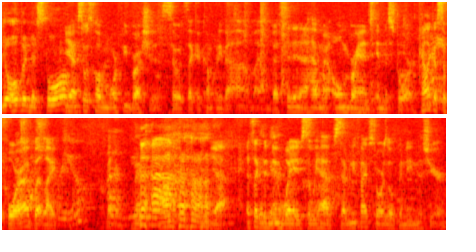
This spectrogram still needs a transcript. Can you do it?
you open the store. Yeah, so it's called Morphe Brushes. So it's like a company that um, I invested in, and I have my own brand in the store, kind of like a Sephora, but like better. Yeah, it's like the new wave. So we have 75 stores opening this year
